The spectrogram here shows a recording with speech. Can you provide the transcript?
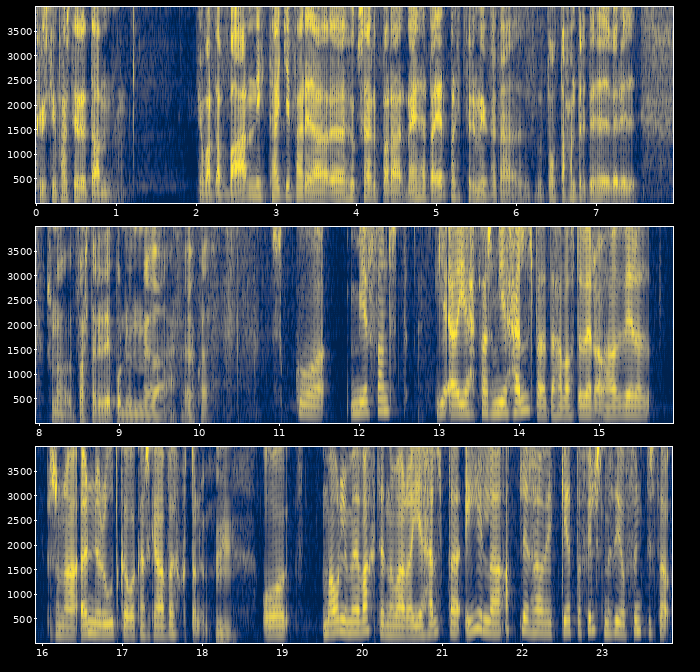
Kristín fannst þér þetta var þetta vannitt tækifæri að hugsaður bara, nei þetta er bara hitt fyrir mig þetta þótt að handritið hefði verið svona fastar í reybónum eða, eða hvað Sko, mér fannst ég, ég, það sem ég held að þetta hafa átt að vera hafi verið svona önnur útgáfa kannski af vöktunum mm. og Máli með vaktina var að ég held að eiginlega allir hafi geta fylst með því og fundist það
